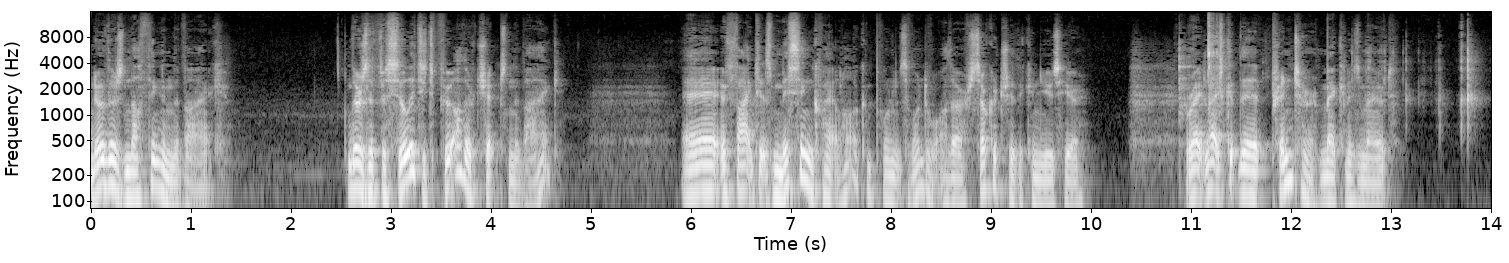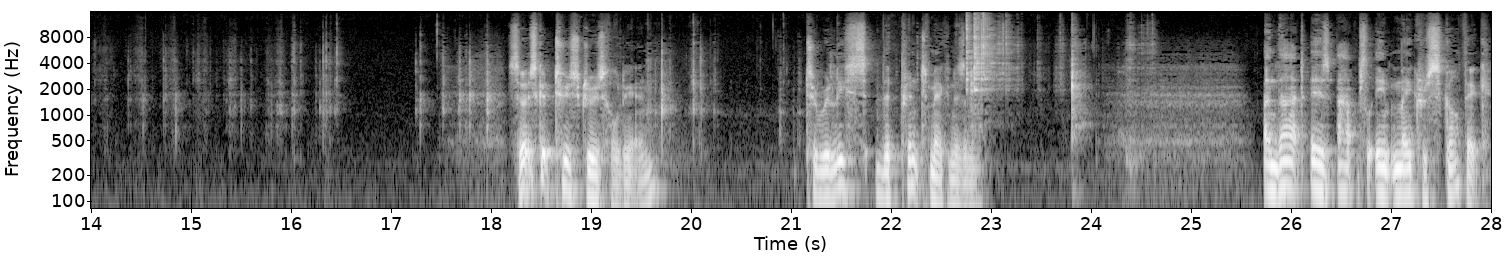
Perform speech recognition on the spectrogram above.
No, there's nothing in the back. There's a facility to put other chips in the back. Uh, in fact, it's missing quite a lot of components. I wonder what other circuitry they can use here. Right, let's get the printer mechanism out. So it's got two screws holding it in. To release the print mechanism, and that is absolutely microscopic.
